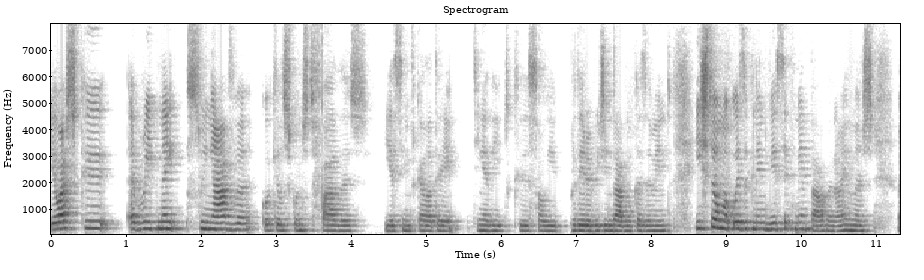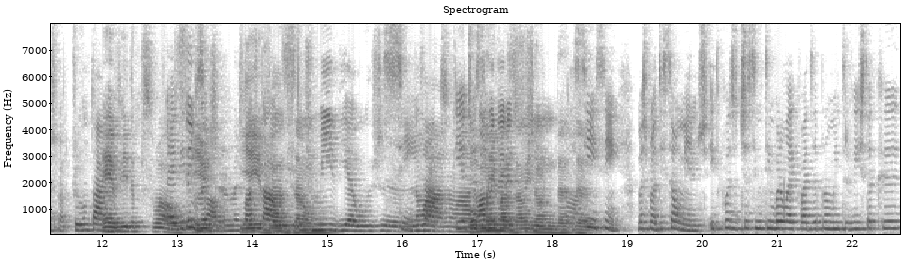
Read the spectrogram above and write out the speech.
eu acho que a Britney sonhava com aqueles contos de fadas e assim, porque ela até tinha dito que só ia perder a virgindade no casamento. Isto é uma coisa que nem devia ser comentada, não é? Mas, mas pronto, perguntar. É a vida pessoal. É a vida Sim, pessoal. mas, mas E lá está, os, os mídia, os. eh, Sim, não há, exato. não E há, não Justin- há maneira de fugir. da- da- Sim, sim, mas pronto, isso é o menos. E depois o Justin Timberlake vai dizer para uma entrevista que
